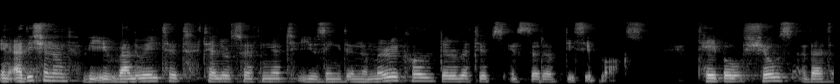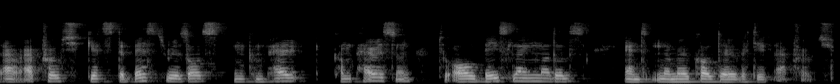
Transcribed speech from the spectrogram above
In addition, we evaluated Taylor SwiftNet using the numerical derivatives instead of DC blocks. Table shows that our approach gets the best results in compar comparison to all baseline models and numerical derivative approach.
